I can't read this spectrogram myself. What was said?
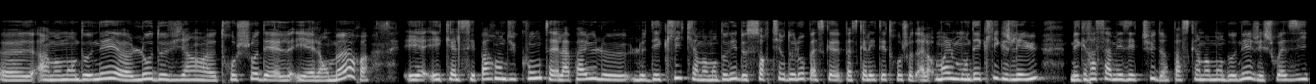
à un moment donné, l'eau devient trop chaude et elle, en meurt, et, et qu'elle s'est pas rendue compte, elle n'a pas eu le, déclic à un moment donné de sortir de l'eau parce qu'elle était trop chaude. Alors moi, mon déclic, je l'ai eu, mais grâce à mes études, parce qu'à un moment donné, j'ai choisi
